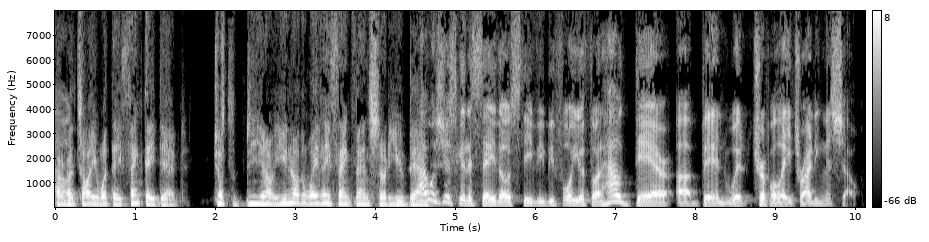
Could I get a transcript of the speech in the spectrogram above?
But I'm going to tell you what they think they did. Just you know, you know the way they think, Vince. So do you, Ben. I was just going to say, though, Stevie, before your thought, how dare uh, Ben with Triple H writing this show?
